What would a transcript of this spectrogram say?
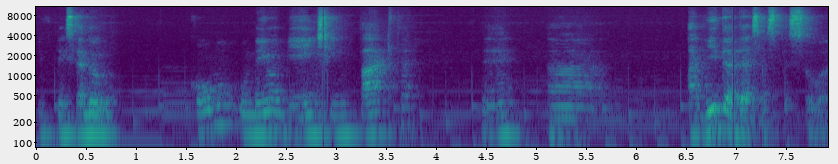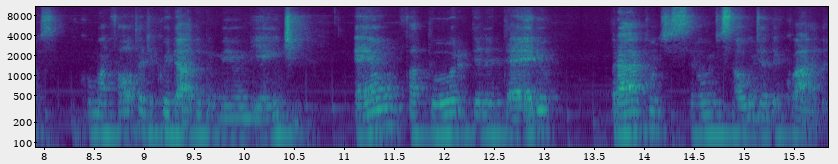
fico pensando como o meio ambiente impacta né, a, a vida dessas pessoas, como a falta de cuidado do meio ambiente é um fator deletério para a condição de saúde adequada.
